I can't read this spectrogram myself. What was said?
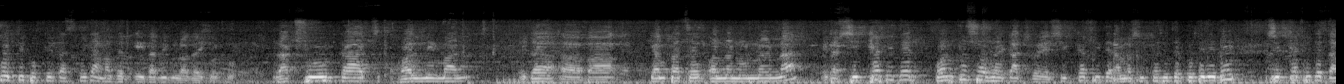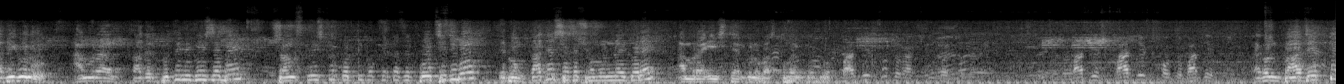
কর্তৃপক্ষের কাছ থেকে আমাদের এই দাবিগুলো আদায় করব। রাকসুর কাজ, হল নির্মাণ, এটা বা ক্যাম্পাসের অন্যান্য উন্নয়ন না, এটা শিক্ষার্থীদের কণ্ঠস্বর হয়ে কাজ করে। শিক্ষার্থীদের, আমরা শিক্ষার্থীদের প্রতিনিধি, শিক্ষার্থীদের দাবিগুলো আমরা তাদের প্রতিনিধি হিসেবে সংশ্লিষ্ট কর্তৃপক্ষের কাছে পৌঁছে দিব এবং তাদের সাথে সমন্বয় করে আমরা এই ইশতেহারগুলো বাস্তবায়ন করব। বাজেট কত বাজেট বাজেট কত? বাজেট? এখন বাজেট তো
